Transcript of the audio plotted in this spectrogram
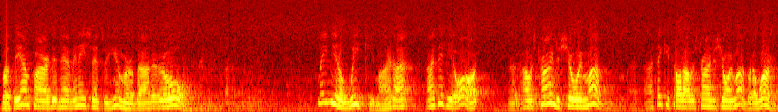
But the umpire didn't have any sense of humor about it at all. Maybe in a week he might. I, I think he ought. I was trying to show him up. I think he thought I was trying to show him up, but I wasn't.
